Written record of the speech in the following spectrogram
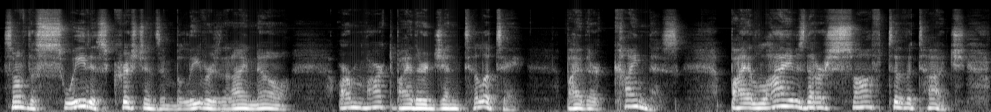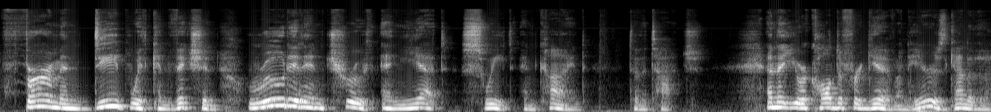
Some of the sweetest Christians and believers that I know are marked by their gentility, by their kindness, by lives that are soft to the touch, firm and deep with conviction, rooted in truth, and yet sweet and kind to the touch. And that you are called to forgive. And here is kind of the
